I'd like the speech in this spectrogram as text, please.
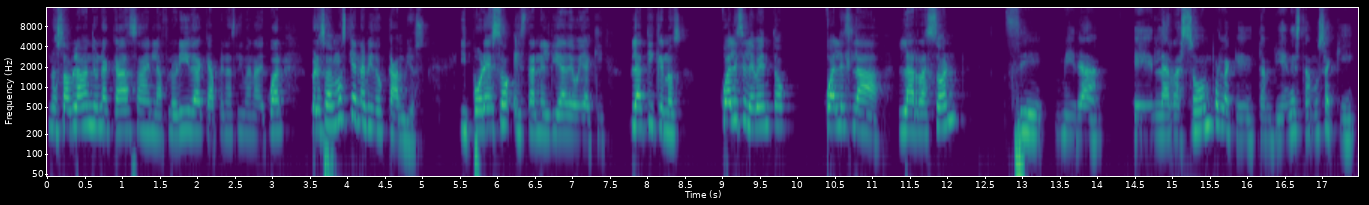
nos hablaban de una casa en la Florida que apenas le iban a adecuar, pero sabemos que han habido cambios y por eso están el día de hoy aquí. Platíquenos, ¿cuál es el evento? ¿Cuál es la, la razón? Sí, mira, eh, la razón por la que también estamos aquí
